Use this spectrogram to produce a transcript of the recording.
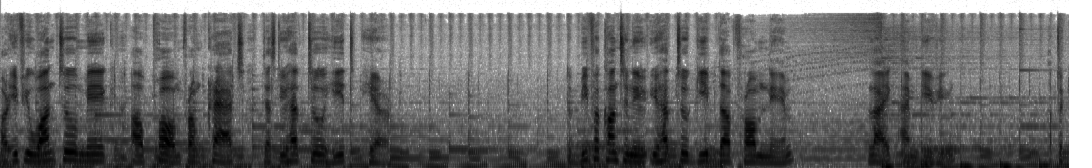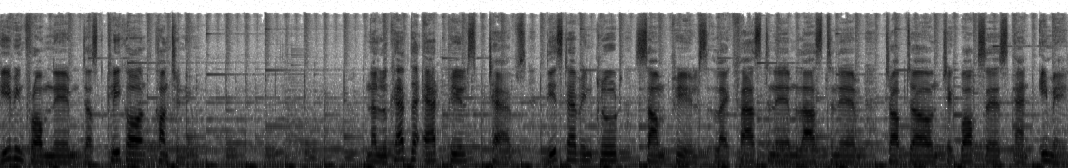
Or if you want to make a form from scratch, just you have to hit here before continue you have to give the from name like I'm giving. After giving from name just click on continue. Now look at the add fields tabs. These tabs include some fields like first name last name drop down checkboxes and email.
